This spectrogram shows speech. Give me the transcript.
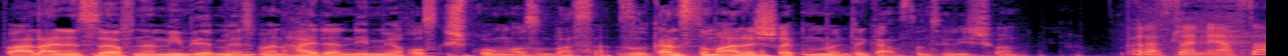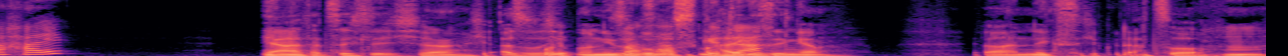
war alleine surfen in Namibia, mir ist mein Hai dann neben mir rausgesprungen aus dem Wasser. So ganz normale Schreckmomente gab es natürlich schon. War das dein erster Hai? Ja, tatsächlich. Ja. Ich, also ich habe noch nie so bewusst einen Hai gesehen. Ja. Ja, nix. Ich habe gedacht so, hm.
